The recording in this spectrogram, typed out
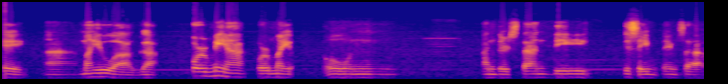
eh ah, mahiwaga. For me ha, for my own understanding, the same time sa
